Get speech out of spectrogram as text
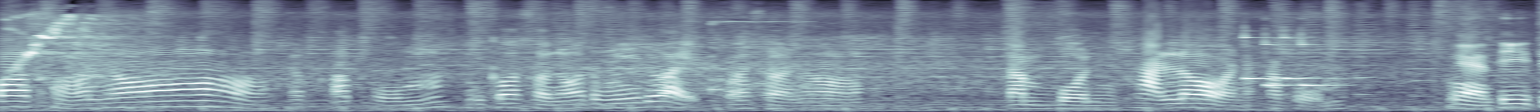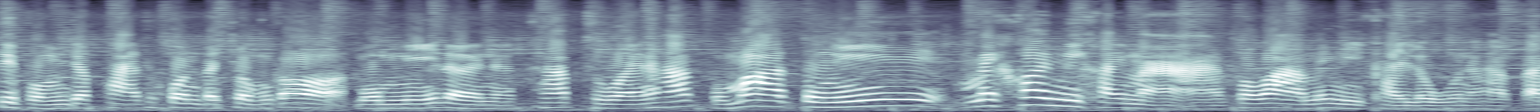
กศนนะครับผมมีกศนตรงนี้ด้วยกศนตำบลท่าล่อนะครับผม เนี่ยที่ที่ผมจะพาทุกคนไปชมก็มุมนี้เลยนะครับสวยนะครับ ผมว่าตรงนี้ไม่ค่อยมีใครมา เพราะว่าไม่มีใครรู้นะครับแต่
